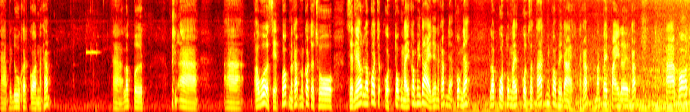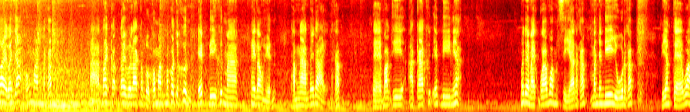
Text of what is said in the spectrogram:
อ่าไปดูกันก่อนนะครับอ่าเราเปิดอ่า อ่า power เสร็จปุ๊บนะครับมันก็จะโชว์เสร็จแล้วเราก็จะกดตรงไหนก็ไม่ได้เลยนะครับเนี่ยพวกเนี้ยเรากดตรงไหนกดสตาร์ทมันก็ไม่ได้นะครับมันไปไปเลยนะครับอ่าพอได้ระยะของมันนะครับอ่าได้ได้เวลากำหนดของมันมันก็จะขึ้น FD ขึ้นมาให้เราเห็นทำงานไม่ได้นะครับ แต่บางทีอาการขึ้น FD เนี้ยไม่ได้หมายความว่ามันเสียนะครับ มันยังดีอยู่นะครับ เพียงแต่ว่า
